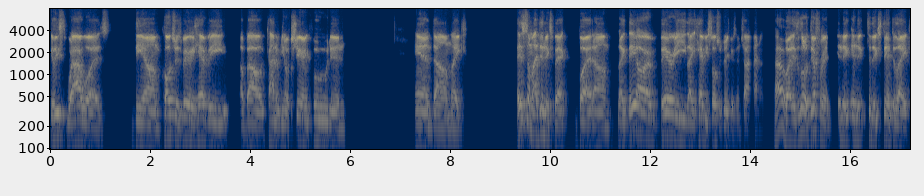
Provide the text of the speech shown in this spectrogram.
at least where I was, the um culture is very heavy about kind of you know sharing food and and um like it's something I didn't expect, but um like they are very like heavy social drinkers in China oh, but it's a little different in the, in the to the extent that like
